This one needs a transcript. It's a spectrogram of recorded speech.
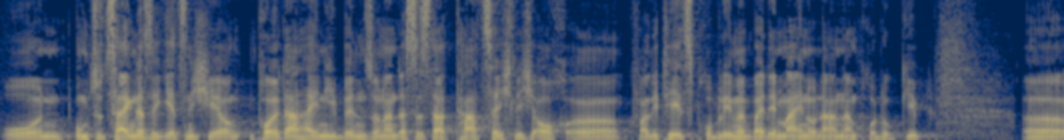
und um zu zeigen, dass ich jetzt nicht hier irgendein Polterheini bin, sondern dass es da tatsächlich auch äh, Qualitätsprobleme bei dem einen oder anderen Produkt gibt. Äh,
